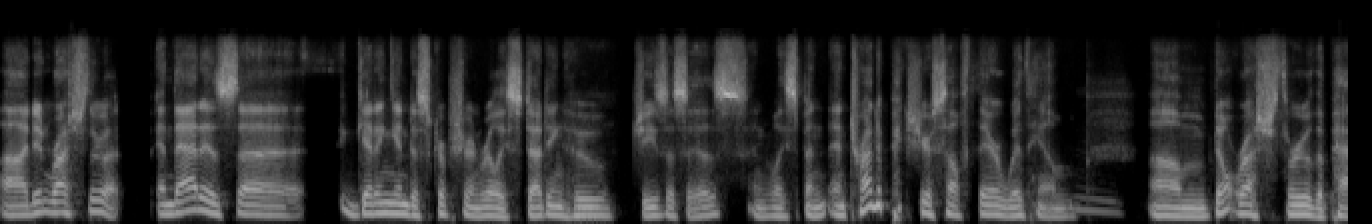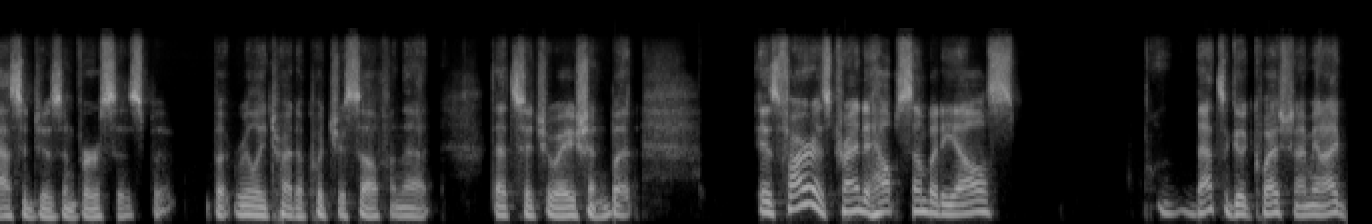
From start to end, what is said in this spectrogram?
Uh, I didn't rush through it, and that is uh, getting into scripture and really studying who mm. Jesus is and really spend and try to picture yourself there with him. Mm. Um, don't rush through the passages and verses, but but really try to put yourself in that that situation. But as far as trying to help somebody else, that's a good question. I mean, I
